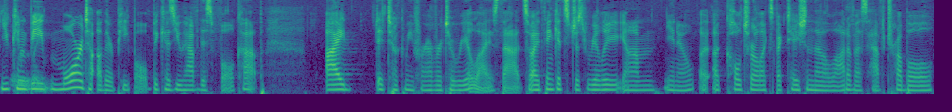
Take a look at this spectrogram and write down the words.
You can be more to other people because you have this full cup. I it took me forever to realize that. So I think it's just really, um, you know, a, a cultural expectation that a lot of us have trouble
